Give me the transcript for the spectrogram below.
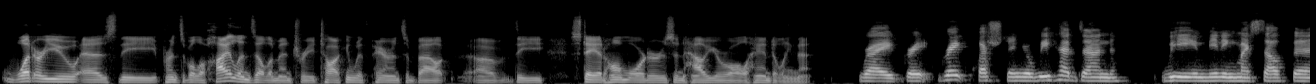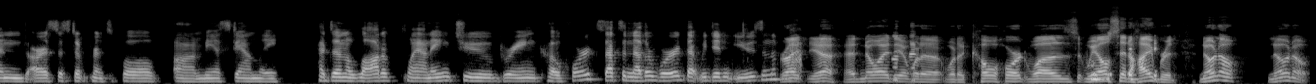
what are you, as the principal of Highlands Elementary, talking with parents about uh, the stay at home orders and how you're all handling that? Right. Great, great question. You know, we had done we, meaning myself and our assistant principal, um, Mia Stanley, had done a lot of planning to bring cohorts. That's another word that we didn't use in the right. Past. Yeah, I had no idea what a what a cohort was. We all said hybrid. No, no, no, no.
